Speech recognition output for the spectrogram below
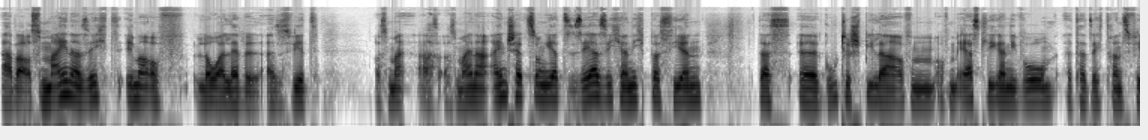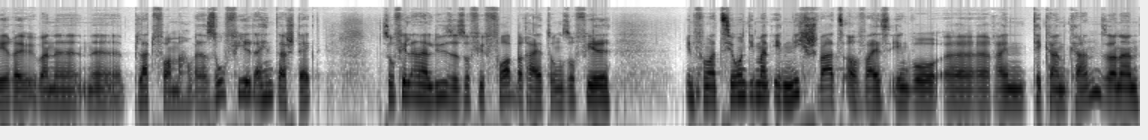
aber aus meiner Sicht immer auf lower level. Also es wird aus, aus, aus meiner Einschätzung jetzt sehr sicher nicht passieren, dass äh, gute Spieler auf dem, auf dem Erstliganiveau äh, tatsächlich Transfere über eine, eine Plattform machen, weil da so viel dahinter steckt, so viel Analyse, so viel Vorbereitung, so viel Information, die man eben nicht schwarz auf weiß irgendwo äh, rein tickern kann, sondern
